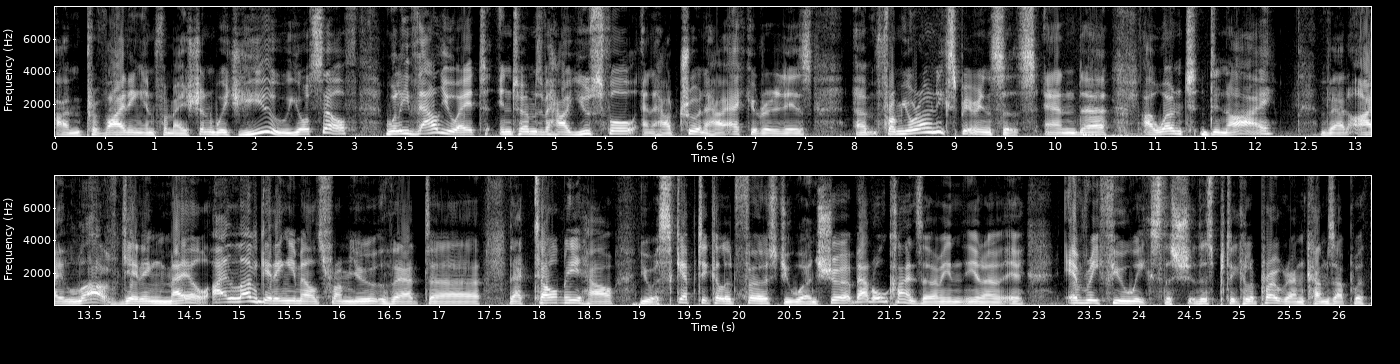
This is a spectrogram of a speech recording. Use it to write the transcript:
I'm providing information which you yourself will evaluate in terms of how useful and how true and how accurate it is um, from your own experiences. And uh, I won't deny that I love getting mail. I love getting emails from you that uh, that tell me how you were skeptical at first, you weren't sure about all kinds of. I mean, you know, every few weeks this this particular program comes up with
